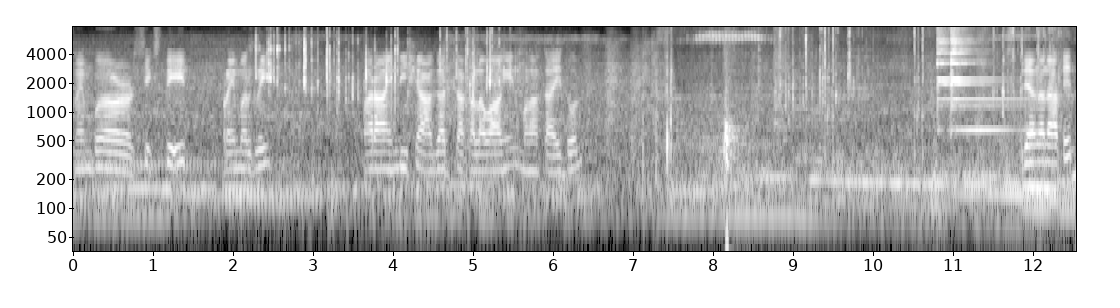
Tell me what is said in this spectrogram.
number 68 primer gray para hindi siya agad kakalawangin mga ka-idol. Sprayan na natin.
